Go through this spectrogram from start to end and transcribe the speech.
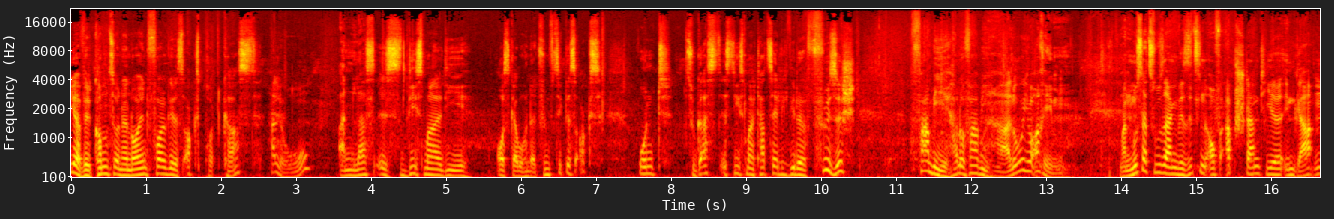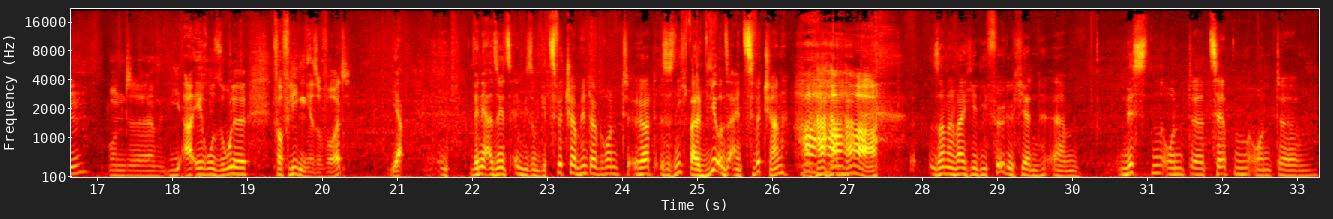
Ja, willkommen zu einer neuen Folge des Ox Podcast. Hallo. Anlass ist diesmal die Ausgabe 150 des Ox. Und zu Gast ist diesmal tatsächlich wieder physisch Fabi. Hallo Fabi. Hallo Joachim. Man muss dazu sagen, wir sitzen auf Abstand hier im Garten und äh, die Aerosole verfliegen hier sofort. Ja. Wenn ihr also jetzt irgendwie so ein Gezwitscher im Hintergrund hört, ist es nicht, weil wir uns ein zwitschern, Hahaha. Sondern weil hier die Vögelchen ähm, nisten und äh, zirpen und ähm,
